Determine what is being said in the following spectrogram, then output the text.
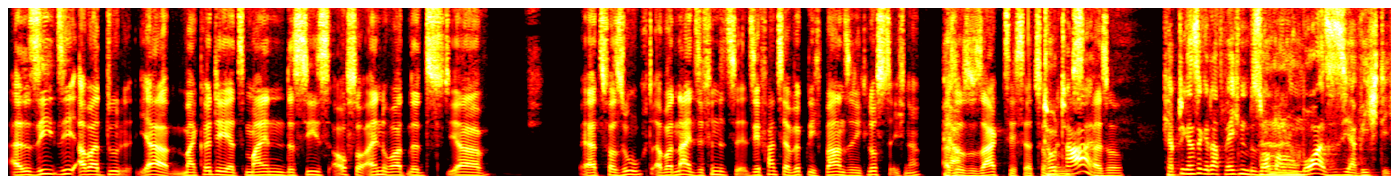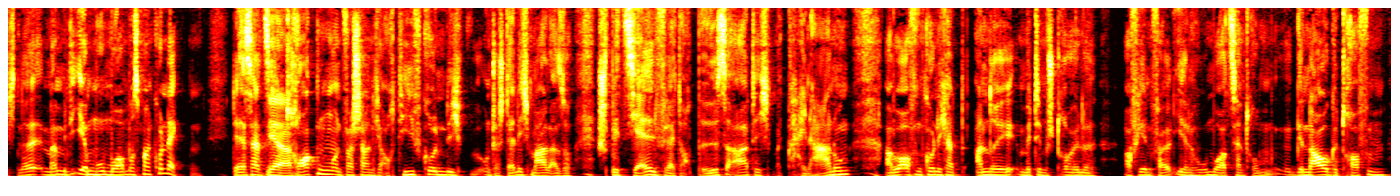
Also sie, sie, aber du, ja, man könnte jetzt meinen, dass sie es auch so einordnet, ja, er hat's versucht, aber nein, sie findet, sie fand es ja wirklich wahnsinnig lustig, ne? Also Ja. so sagt sie es ja zumindest. Total. Also Ich habe die ganze Zeit gedacht, welchen besonderen Äh. Humor, es ist ja wichtig, ne? Mit ihrem Humor muss man connecten. Der ist halt sehr Ja. trocken und wahrscheinlich auch tiefgründig, unterstelle ich mal, also speziell, vielleicht auch bösartig, keine Ahnung. Aber offenkundig hat André mit dem Ströhle auf jeden Fall ihr Humorzentrum genau getroffen.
